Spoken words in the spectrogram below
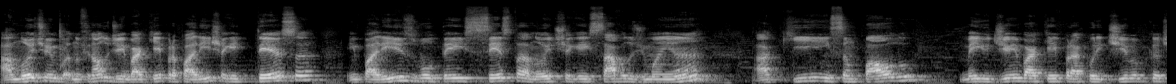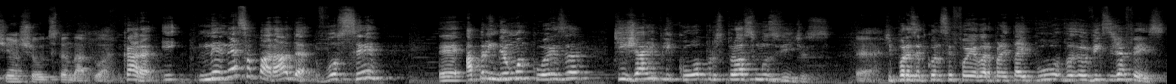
À noite, no final do dia, embarquei para Paris, cheguei terça em Paris, voltei sexta à noite, cheguei sábado de manhã aqui em São Paulo. Meio-dia embarquei para Curitiba porque eu tinha show de stand-up lá. Cara, e ne- nessa parada, você é, aprendeu uma coisa que já replicou para os próximos vídeos. É. Que, por exemplo, quando você foi agora para Itaipu, eu vi que você já fez.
